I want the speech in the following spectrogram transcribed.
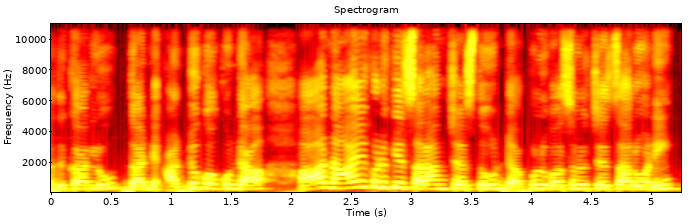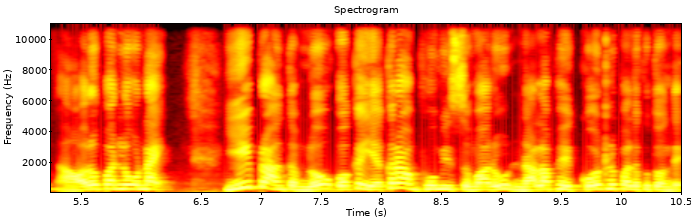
అధికారులు దాన్ని అడ్డుకోకుండా ఆ నాయకుడికి సలాం చేస్తూ డబ్బులు వసూలు చేశారు అని ఆరోపణలు ఉన్నాయి. ఈ ప్రాంతంలో ఒక ఎకరా భూమి సుమారు నలభై కోట్లు పలుకుతుంది.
